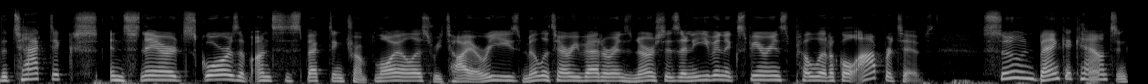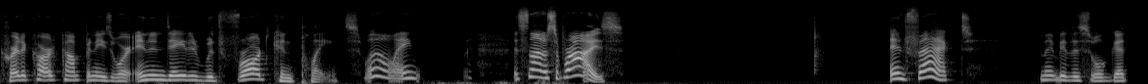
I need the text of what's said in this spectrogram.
The tactics ensnared scores of unsuspecting Trump loyalists, retirees, military veterans, nurses, and even experienced political operatives. Soon, bank accounts and credit card companies were inundated with fraud complaints. Well, ain't, it's not a surprise. In fact, maybe this will get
